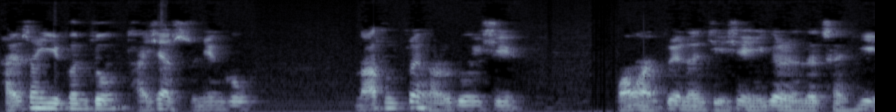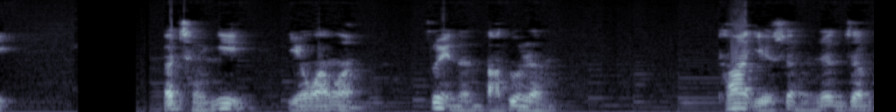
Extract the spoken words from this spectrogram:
台上一分钟，台下十年功。拿出最好的东西，往往最能体现一个人的诚意，而诚意也往往最能打动人。他也是很认真，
